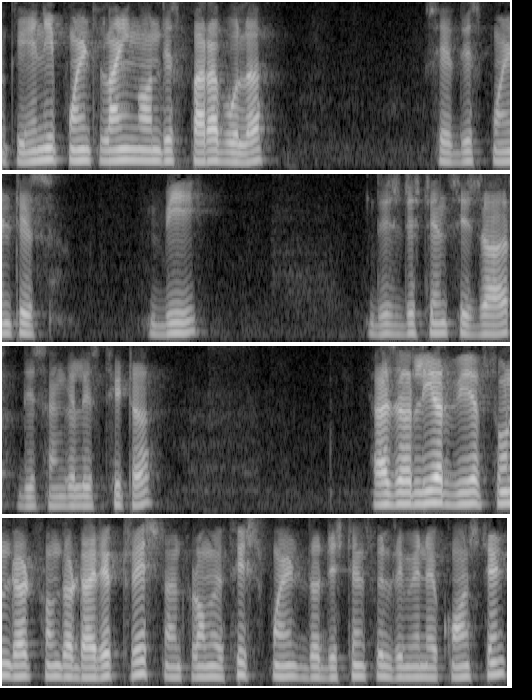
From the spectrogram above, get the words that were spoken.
Okay, any point lying on this parabola say this point is b this distance is r this angle is theta. As earlier we have shown that from the directrix and from a fixed point the distance will remain a constant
